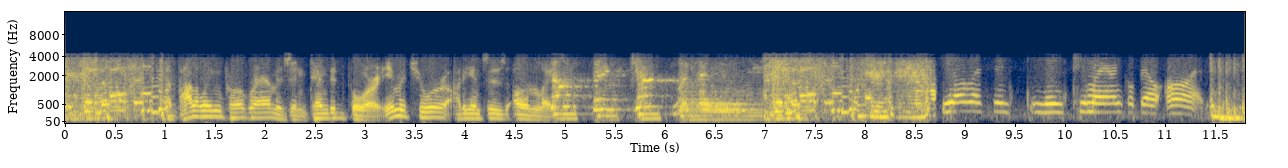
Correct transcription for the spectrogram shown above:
The following program is intended for immature audiences only. You're listening to my Uncle Bill on.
